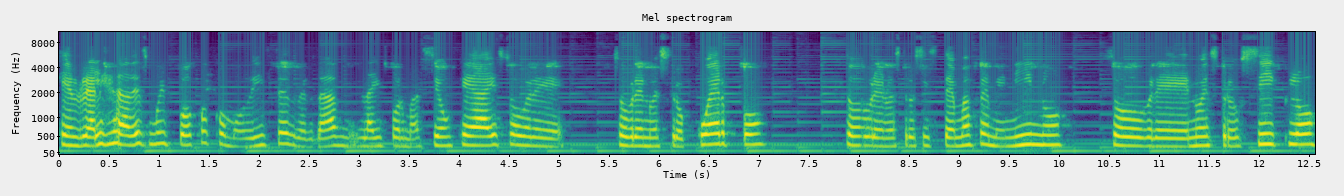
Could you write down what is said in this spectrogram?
que en realidad es muy poco, como dices, ¿verdad? La información que hay sobre, sobre nuestro cuerpo, sobre nuestro sistema femenino, sobre nuestro ciclo,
